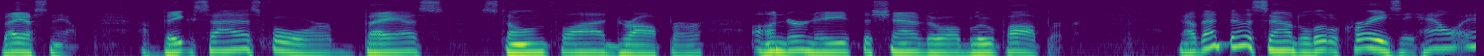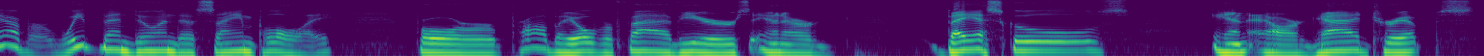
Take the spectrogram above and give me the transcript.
bass nymph, a big size four bass stonefly dropper underneath the Shenandoah blue popper. Now that does sound a little crazy. However, we've been doing the same ploy for probably over five years in our bass schools, in our guide trips,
